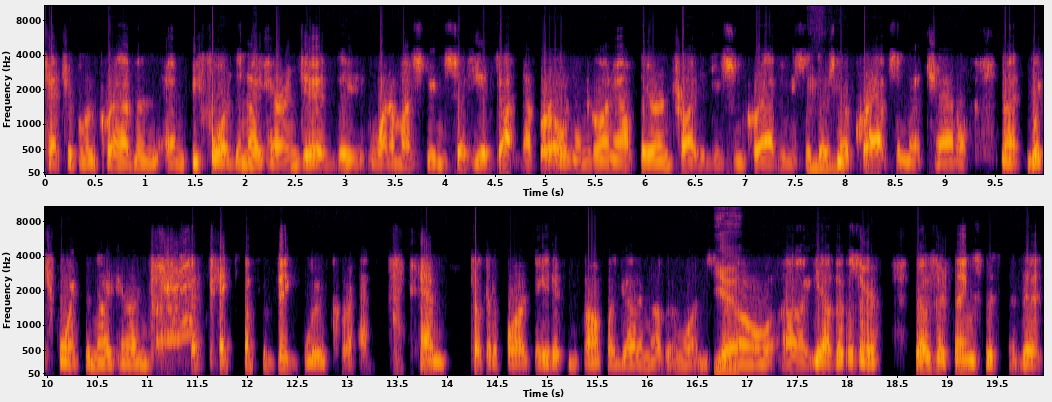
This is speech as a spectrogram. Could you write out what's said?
catch a blue crab, and and before the night heron did, the one of my students said he had gotten up early and gone out there and tried to do some crabbing. He said, mm-hmm. "There's no crabs in that channel." At which point the night heron picked up a big blue crab and took it apart, ate it, and promptly got another one. Yeah. So uh, yeah, those are those are things that that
